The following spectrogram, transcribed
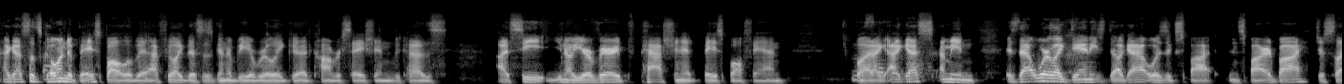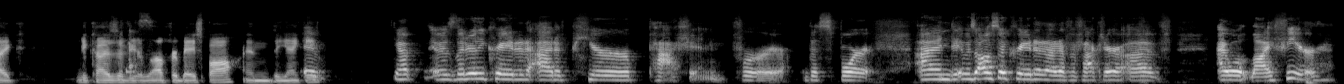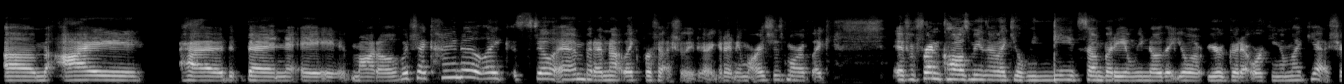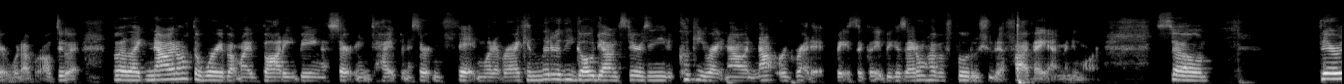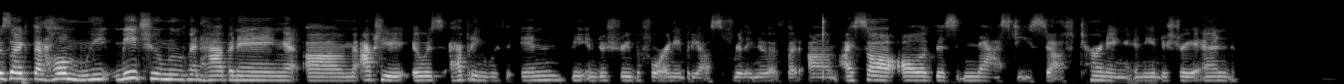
I guess let's go into baseball a little bit. I feel like this is going to be a really good conversation because I see, you know, you're a very passionate baseball fan. But I, I, guess, I mean, is that where like Dani's dugout was expi- inspired by? Just like because of yes. your love for baseball and the Yankees? It, yep. It was literally created out of pure passion for the sport. And it was also created out of a factor of, I won't lie, fear. Um, I had been a model, which I kind of like still am, but I'm not like professionally doing it anymore. It's just more of like if a friend calls me and they're like, "Yo, we need somebody, and we know that you're you're good at working," I'm like, "Yeah, sure, whatever, I'll do it." But like now, I don't have to worry about my body being a certain type and a certain fit and whatever. I can literally go downstairs and eat a cookie right now and not regret it, basically, because I don't have a photo shoot at 5 a.m. anymore. So there was like that whole me, too movement happening um actually it was happening within the industry before anybody else really knew it but um i saw all of this nasty stuff turning in the industry and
